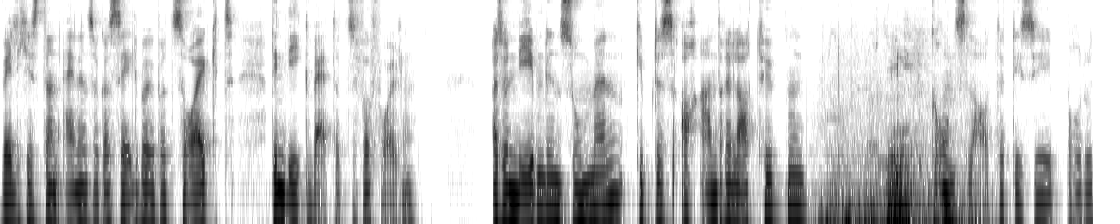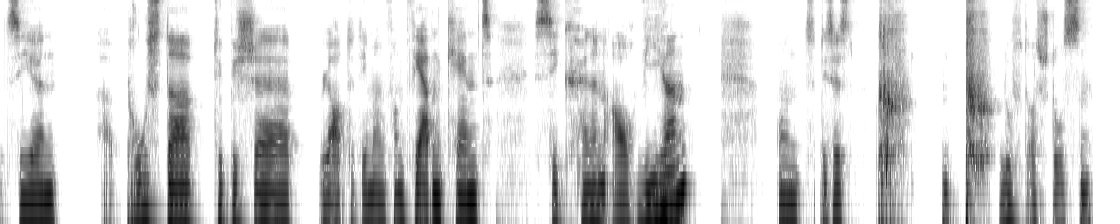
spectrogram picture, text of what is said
welches dann einen sogar selber überzeugt, den Weg weiter zu verfolgen. Also neben den Summen gibt es auch andere Lauttypen, Grunzlaute, die sie produzieren, äh, Pruster, typische Laute, die man von Pferden kennt. Sie können auch wiehern und dieses und Luft ausstoßen.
